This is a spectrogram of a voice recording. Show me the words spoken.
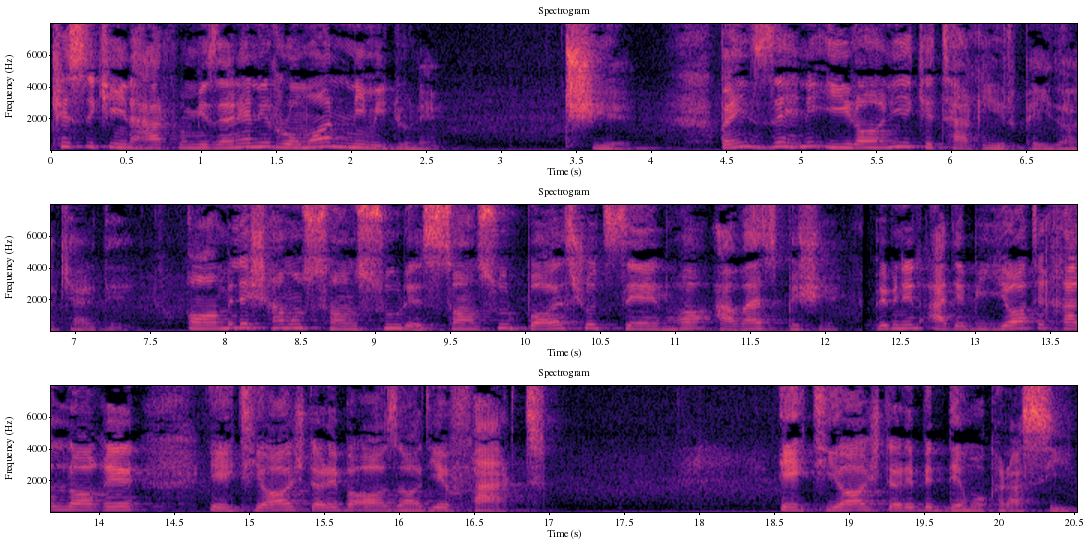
کسی که این حرف رو می‌زنه یعنی رمان نمی‌دونه چیه. و این ذهن ایرانی که تغییر پیدا کرده. عاملش همون سانسوره. سانسور باعث شد ذهنها عوض بشه. ببینین ادبیات خلاقه احتیاج داره به آزادی فرد. احتیاج داره به دموکراسی.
